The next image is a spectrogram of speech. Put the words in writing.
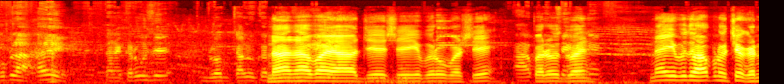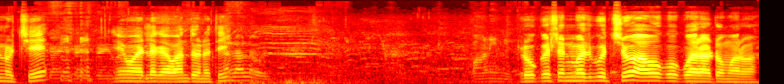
ગોપલા એ તારે કરવું છે? બ્લોગ ચાલુ કર. ના ના ભાઈ આ જે છે એ બરોબર છે. પર્વતભાઈ. ના એ બધું આપણું જ છે ઘરનું જ છે. એમાં એટલે કઈ વાંધો નથી. લોકેશન મજબૂત છો આવો કોક વાર આટો મારવા.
